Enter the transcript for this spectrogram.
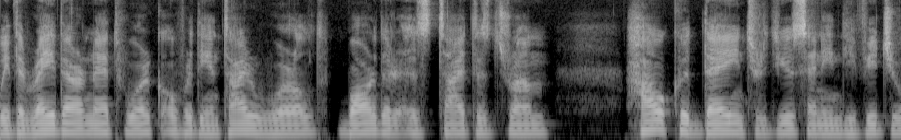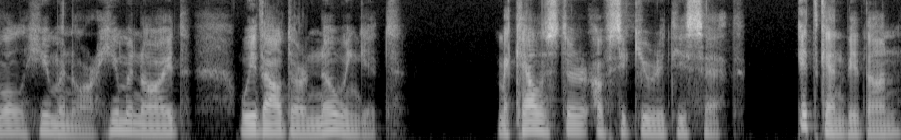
with a radar network over the entire world, border as tight as drum, how could they introduce an individual, human or humanoid, without our knowing it? McAllister of Security said, It can be done.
